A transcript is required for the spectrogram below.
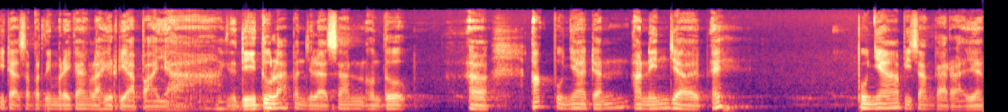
tidak seperti mereka yang lahir di apa ya. Jadi itulah penjelasan untuk uh, punya dan aninja eh punya bisangkara ya.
